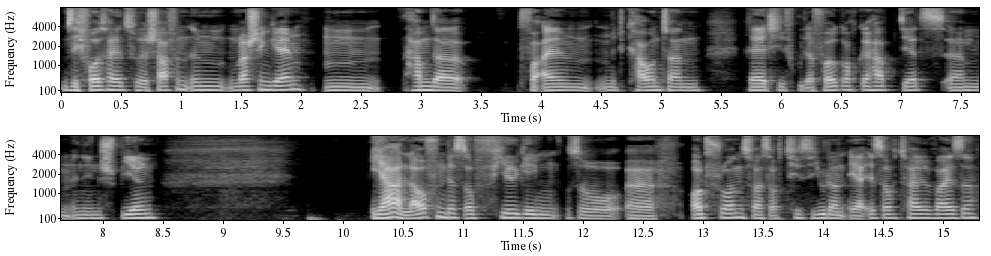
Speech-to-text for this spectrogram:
sich Vorteile zu erschaffen im Rushing Game. Mm, haben da vor allem mit Countern relativ gut Erfolg auch gehabt jetzt ähm, in den Spielen. Ja, laufen das auch viel gegen so äh, Oddfronts, was auch TCU dann eher ist auch teilweise.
